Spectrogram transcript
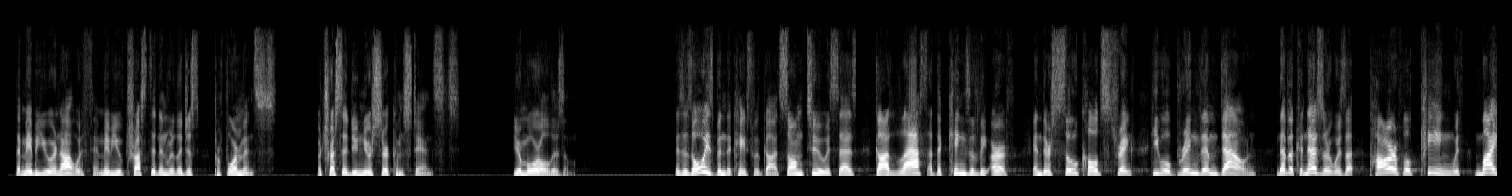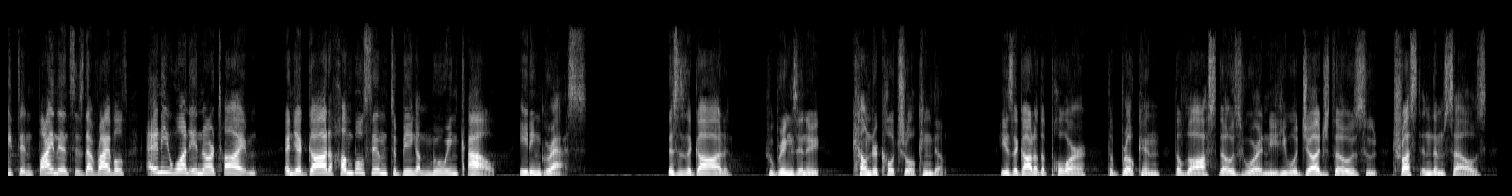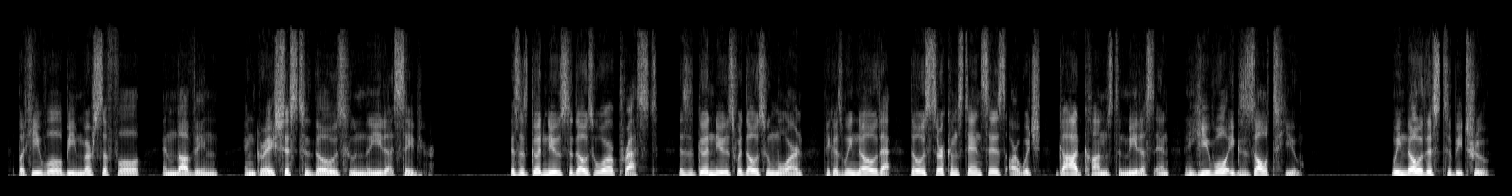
that maybe you are not with Him. Maybe you've trusted in religious performance or trusted in your circumstance, your moralism. This has always been the case with God. Psalm 2, it says, God laughs at the kings of the earth and their so called strength. He will bring them down. Nebuchadnezzar was a powerful king with might and finances that rivals anyone in our time. And yet God humbles him to being a mooing cow eating grass. This is a God who brings in a countercultural kingdom. He is a God of the poor, the broken, the lost, those who are in need. He will judge those who trust in themselves but he will be merciful and loving and gracious to those who need a Savior. This is good news to those who are oppressed. This is good news for those who mourn because we know that those circumstances are which God comes to meet us in, and He will exalt you. We know this to be true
